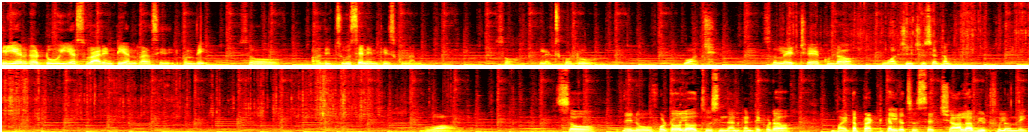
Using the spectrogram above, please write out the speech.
క్లియర్గా టూ ఇయర్స్ వారంటీ అని రాసి ఉంది. సో అది చూసే నేను తీసుకున్నాను. So let's go to watch. So late చేయకుండా వాచ్ని చూసేద్దాం. వా సో నేను ఫోటోలో చూసిన దానికంటే కూడా బయట ప్రాక్టికల్గా చూస్తే చాలా బ్యూటిఫుల్ ఉంది.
